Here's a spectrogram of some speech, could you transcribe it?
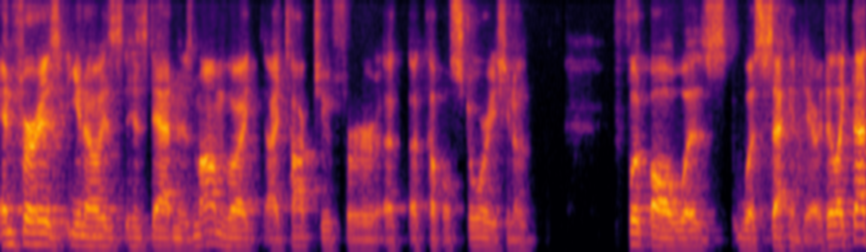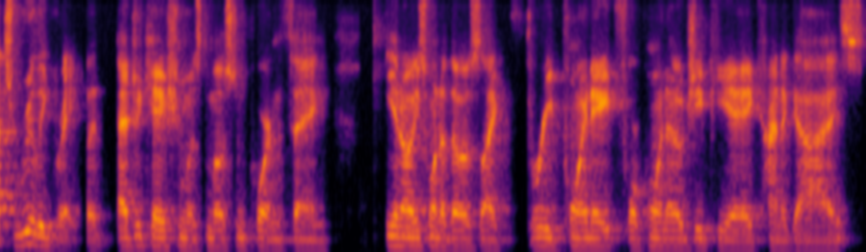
and for his, you know, his his dad and his mom, who I, I talked to for a, a couple stories, you know, football was was secondary. They're like, that's really great, but education was the most important thing. You know, he's one of those like 3.8, 4.0 GPA kind of guys.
